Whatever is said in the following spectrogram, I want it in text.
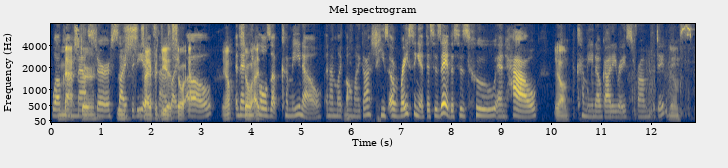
"Welcome, Master Master, Scythe Diaz." Sifo And I was Dyas, like, so oh, yep. and then so he I- pulls up Camino, and I'm like, Mhm. oh my gosh, he's erasing it. This is it. This is who and how yeah, Camino got erased from the Yeah. database.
